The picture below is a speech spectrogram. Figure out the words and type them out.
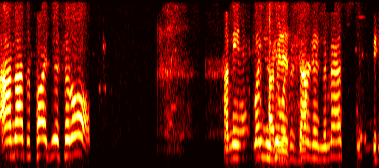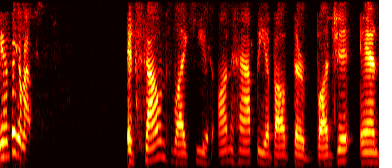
I'm not surprised at this at all. I mean, when you I do mean, with the Stern and the Mets, you can't think of Mets. It sounds like he's unhappy about their budget and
